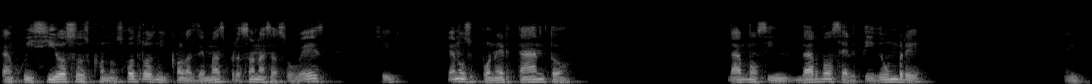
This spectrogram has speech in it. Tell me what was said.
tan juiciosos con nosotros ni con las demás personas a su vez, ¿sí? Ya no suponer tanto, darnos, darnos certidumbre en,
